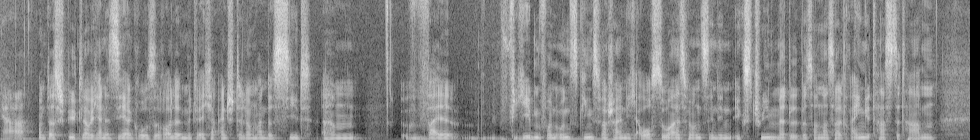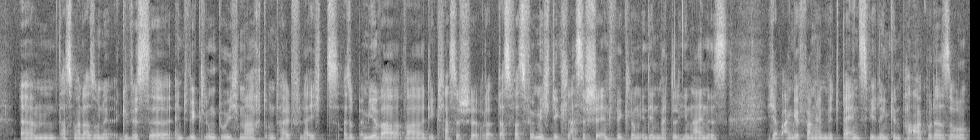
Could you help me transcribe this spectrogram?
Ja. Und das spielt, glaube ich, eine sehr große Rolle, mit welcher Einstellung man das sieht. Ähm, weil jedem von uns ging es wahrscheinlich auch so, als wir uns in den Extreme Metal besonders halt reingetastet haben, ähm, dass man da so eine gewisse Entwicklung durchmacht und halt vielleicht, also bei mir war, war die klassische, oder das, was für mich die klassische Entwicklung in den Metal hinein ist, ich habe angefangen mit Bands wie Linkin Park oder so,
